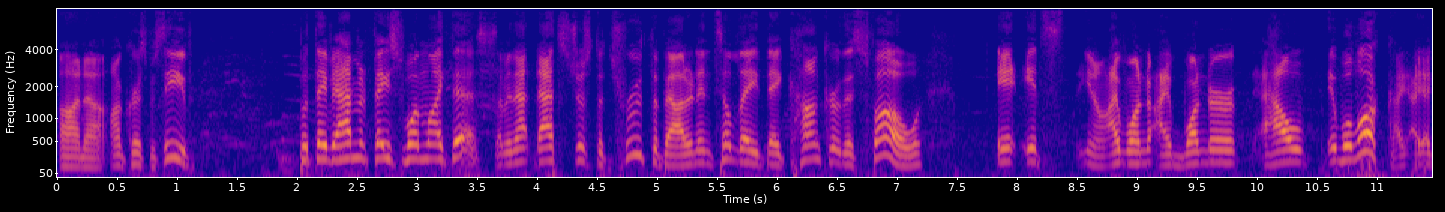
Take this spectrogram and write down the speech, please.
on uh, on Christmas Eve, but they haven't faced one like this. I mean, that that's just the truth about it. Until they, they conquer this foe, it, it's you know I wonder I wonder how it will look. I, I,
